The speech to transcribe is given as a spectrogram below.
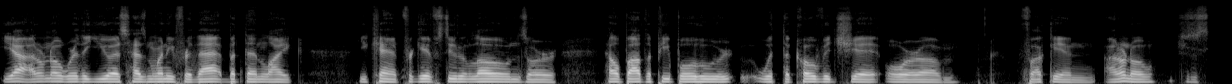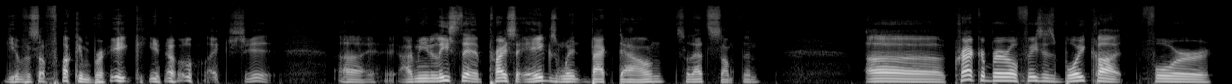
yeah, I don't know where the U.S. has money for that, but then like, you can't forgive student loans or help out the people who are with the COVID shit or um fucking I don't know, just give us a fucking break, you know? Like shit. Uh I mean at least the price of eggs went back down, so that's something. Uh Cracker Barrel faces boycott for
